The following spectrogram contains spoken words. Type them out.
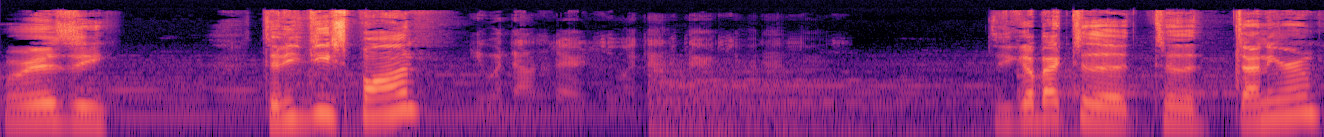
Where is he? Did he despawn? He went downstairs. He went downstairs. He went downstairs. Did he go back to the to the dining room?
